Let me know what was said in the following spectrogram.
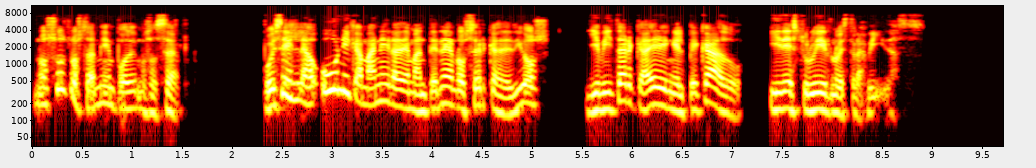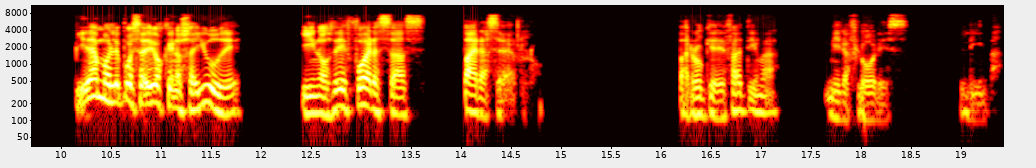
nosotros también podemos hacerlo, pues es la única manera de mantenernos cerca de Dios y evitar caer en el pecado y destruir nuestras vidas. Pidámosle pues a Dios que nos ayude y nos dé fuerzas para hacerlo. Parroquia de Fátima, Miraflores, Lima.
